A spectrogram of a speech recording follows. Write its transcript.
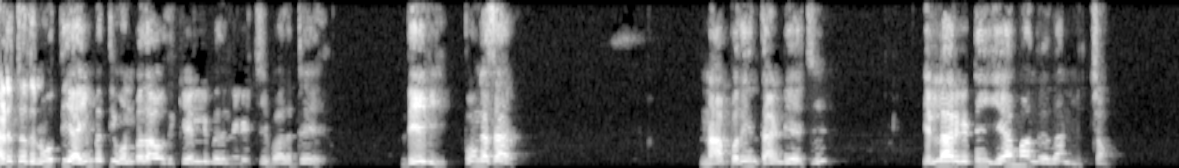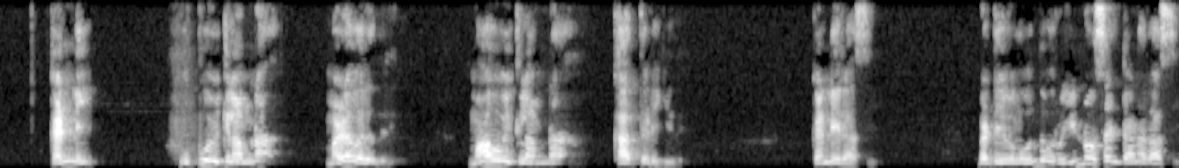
அடுத்தது நூற்றி ஐம்பத்தி ஒன்பதாவது கேள்வி பதில் நிகழ்ச்சி பார்த்துட்டு தேவி போங்க சார். நாற்பதையும் தாண்டியாச்சு. எல்லார்கிட்டையும் ஏமாந்தது தான் மிச்சம். கண்ணி உப்பு வைக்கலாம்னா மழை வருது மாவு வைக்கலாம்னா காத்தடிக்குது. கன்னி ராசி. பட் இவங்க வந்து ஒரு இன்னோசென்ட்டான ராசி.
